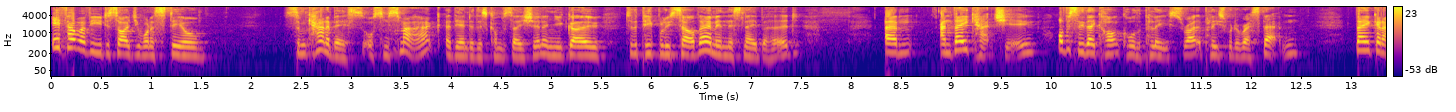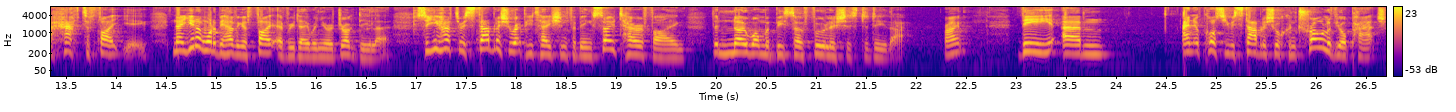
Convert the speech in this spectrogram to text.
If, however, you decide you want to steal some cannabis or some smack at the end of this conversation and you go to the people who sell them in this neighborhood um, and they catch you, obviously they can't call the police, right? The police would arrest them. They're going to have to fight you. Now, you don't want to be having a fight every day when you're a drug dealer. So you have to establish a reputation for being so terrifying that no one would be so foolish as to do that, right? The, um, and of course, you establish your control of your patch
